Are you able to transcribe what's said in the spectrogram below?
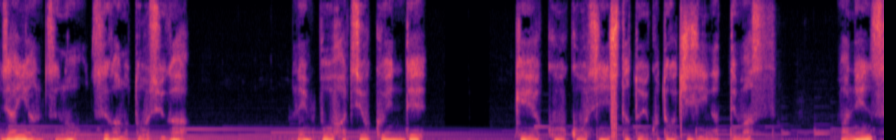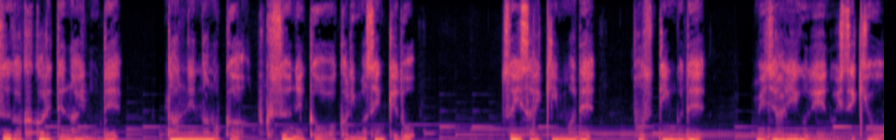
ジャイアンツの菅野投手が年俸8億円で契約を更新したということが記事になってます。まあ、年数が書かれてないので、何年なのか複数年かはわかりませんけど、つい最近までポスティングでメジャーリーグへの移籍を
